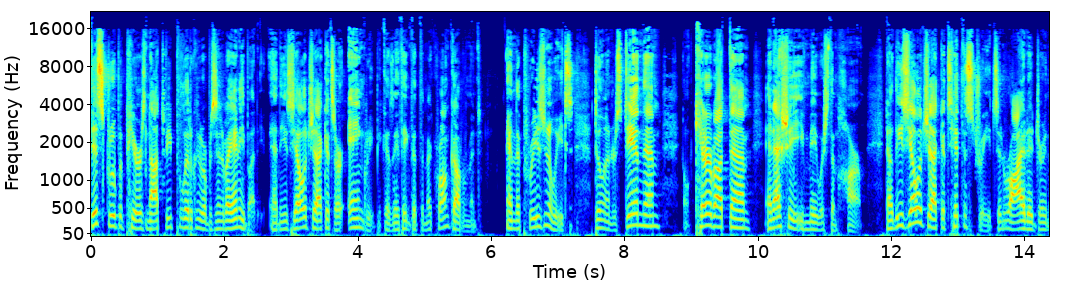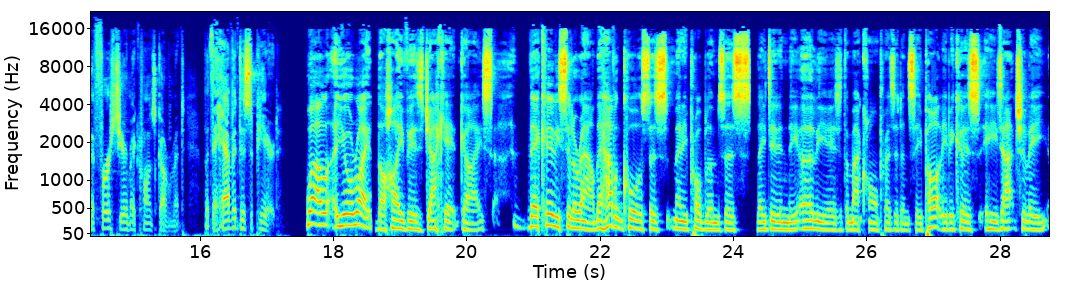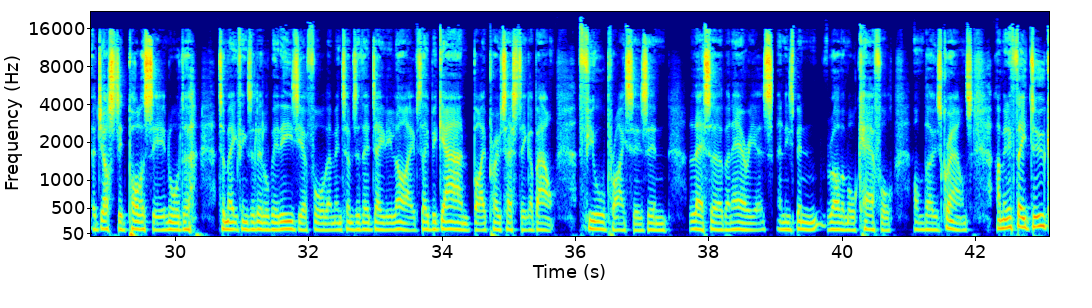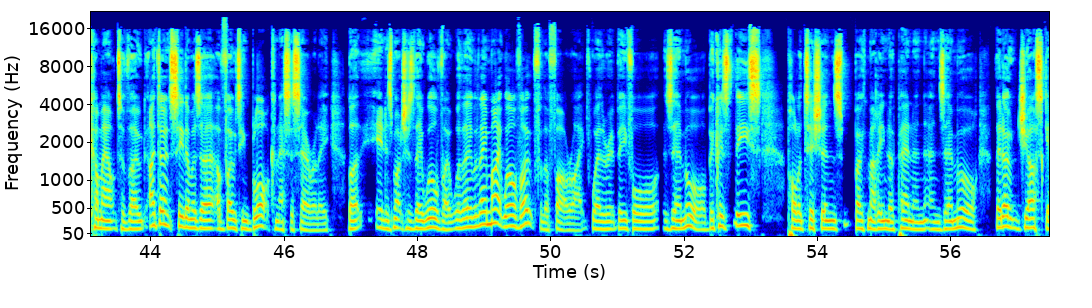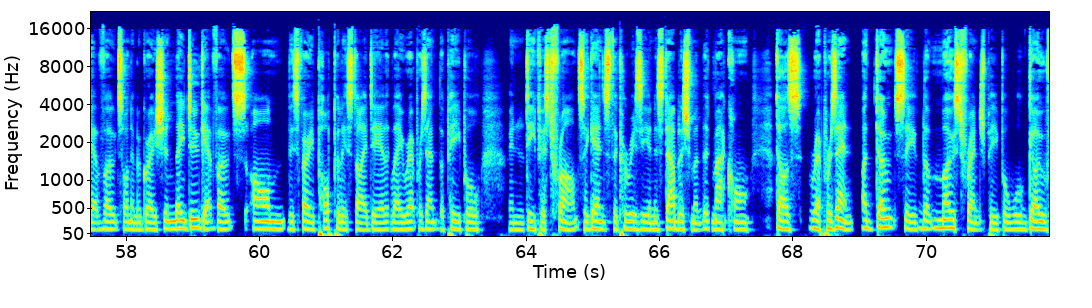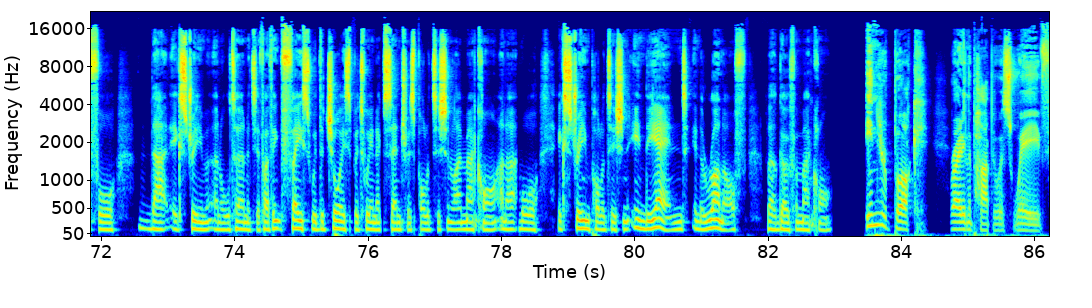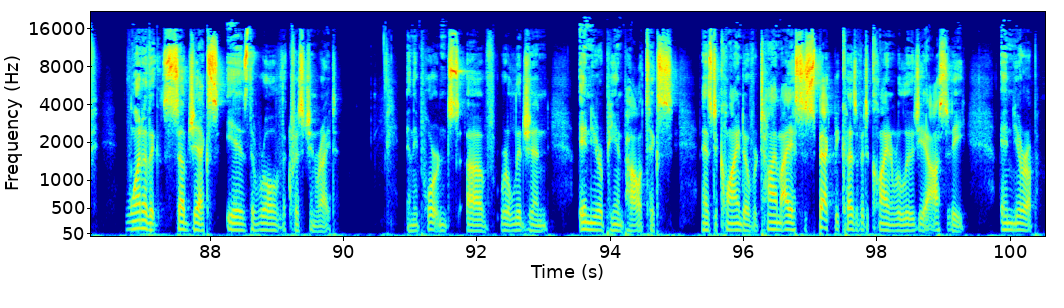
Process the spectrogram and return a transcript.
This group appears not to be politically represented by anybody, and these Yellow Jackets are angry because they think that the Macron government and the Parisian elites don't understand them, don't care about them, and actually even may wish them harm. Now, these yellow jackets hit the streets and rioted during the first year of Macron's government, but they haven't disappeared. Well, you're right. The high vis jacket guys, they're clearly still around. They haven't caused as many problems as they did in the early years of the Macron presidency, partly because he's actually adjusted policy in order to make things a little bit easier for them in terms of their daily lives. They began by protesting about fuel prices in less urban areas. And he's been rather more careful on those grounds. I mean, if they do come out to vote, I don't see them as a, a voting bloc necessarily, but in as much as they will vote, well, they, they might well vote for the far right, whether it be for Zemmour, because these politicians, both Marine Le Pen and, and Zemmour, they don't just get votes on immigration. They do get votes on this very populist idea that they represent the people in deepest France against the Parisian establishment that Macron does represent. I don't see that most French people will go for that extreme an alternative. I think faced with the choice between a centrist politician like Macron and a more extreme politician, in the end, in the runoff, they'll go for Macron. In your book, Riding the Populist Wave, one of the subjects is the role of the Christian right and the importance of religion in European politics has declined over time. I suspect because of a decline in religiosity in Europe.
